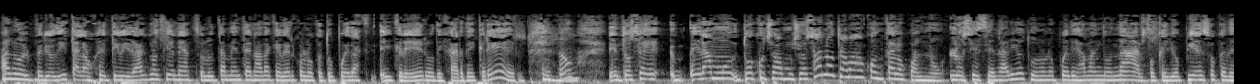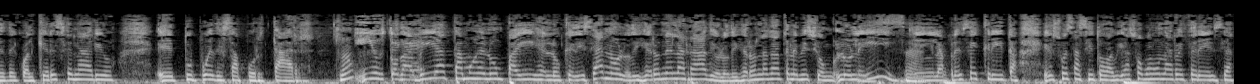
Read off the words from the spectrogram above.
ah, no, el periodista, la objetividad no tiene absolutamente nada que ver con lo que tú puedas eh, creer o dejar de creer, ¿no? Entonces, era muy, tú escuchabas muchos, ah, no trabajo con tal o cual, no. Los escenarios tú no los puedes abandonar porque yo pienso que desde cualquier escenario eh, tú puedes aportar ¿no? Y todavía estamos en un país en lo que dice, ah, no, lo dijeron en la radio, lo dijeron en la televisión, lo leí en la prensa escrita, eso es así, todavía somos una referencia,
